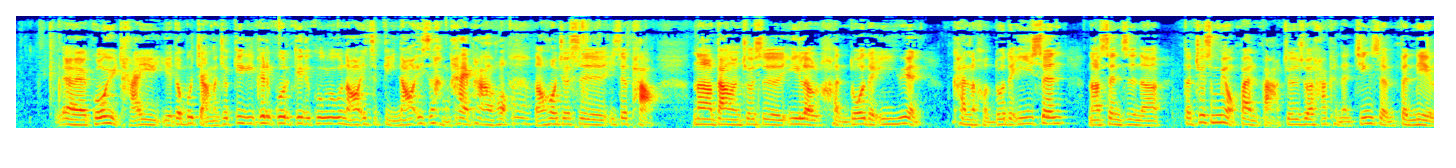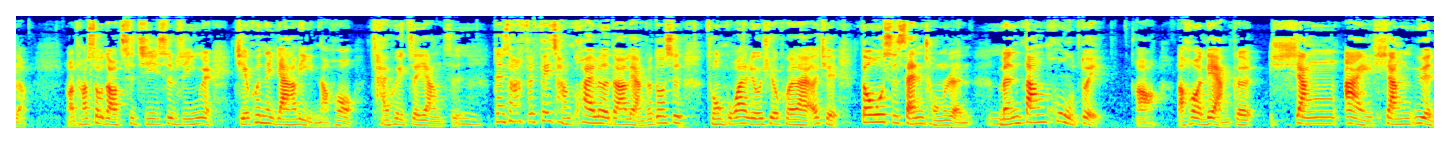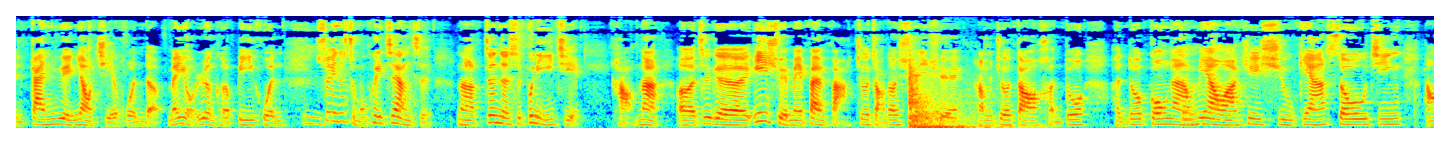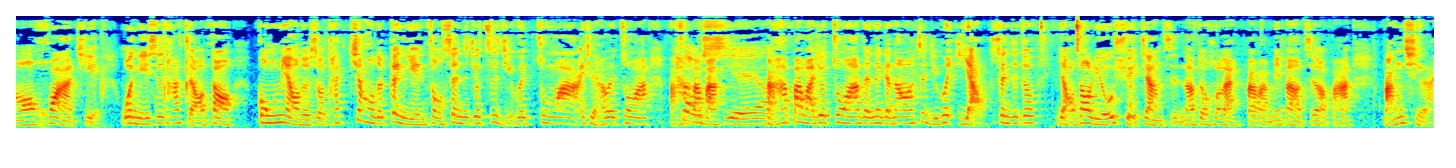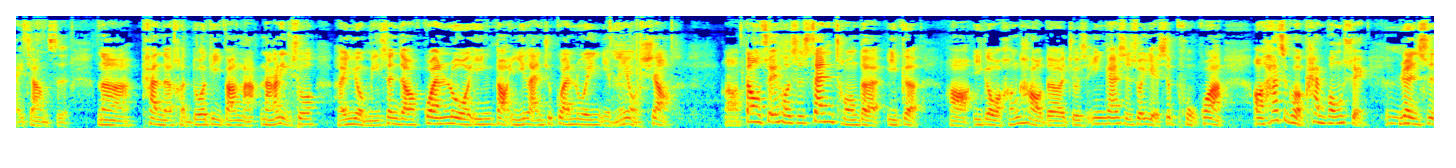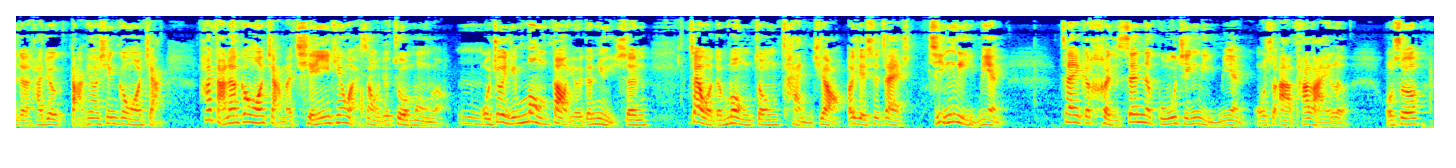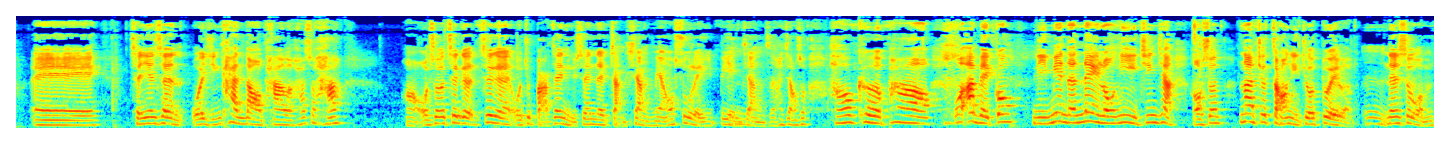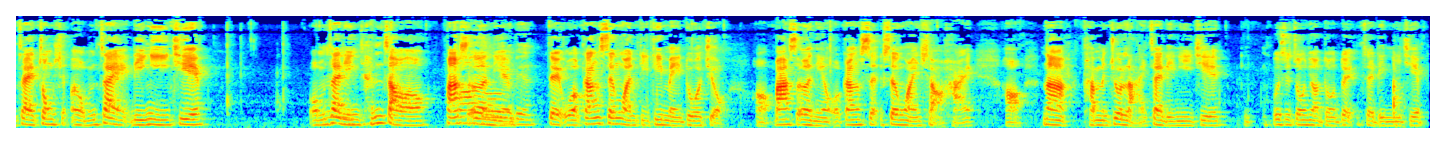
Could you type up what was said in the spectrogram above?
呃，国语台语也都不讲了，就叽哩咕噜咕噜叽里咕噜，然后一直比，然后一直很害怕，然后、嗯、然后就是一直跑。那当然就是医了很多的医院。看了很多的医生，那甚至呢，他就是没有办法，就是说他可能精神分裂了啊，他受到刺激，是不是因为结婚的压力，然后才会这样子？嗯，但是他非非常快乐的啊，两个都是从国外留学回来，而且都是三重人，门当户对啊，然后两个相爱相愿，甘愿要结婚的，没有任何逼婚，所以呢，怎么会这样子？那真的是不理解。好，那呃，这个医学没办法，就找到玄学，他们就到很多很多宫啊、庙啊去修家、收经，然后化解。问题是，他只要到宫庙的时候，他叫得更严重，甚至就自己会抓，而且还会抓，把他爸爸，把他爸爸就抓的那个，然后自己会咬，甚至都咬到流血这样子。那到后来爸爸没办法，只好把他绑起来这样子。那看了很多地方，哪哪里说很有名，甚至要观落阴，到宜兰去观落阴也没有效。啊，到最后是三重的一个，好一个我很好的，就是应该是说也是卜卦哦，他是给我看风水认识的，他就打电话先跟我讲，他打电话跟我讲的前一天晚上我就做梦了，嗯，我就已经梦到有一个女生在我的梦中惨叫，而且是在井里面，在一个很深的古井里面，我说啊，她来了，我说，诶，陈先生，我已经看到她了，他说哈。好，我说这个这个，我就把这女生的长相描述了一遍，这样子。他讲说好可怕哦，我阿北宫里面的内容你已经讲，我说那就找你就对了。嗯，那是我们在中呃我们在临沂街，我们在临很早哦，八十二年，对我刚生完弟弟没多久，哦，八十二年我刚生生完小孩，好，那他们就来在临沂街，不是中教东对，在临沂街。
